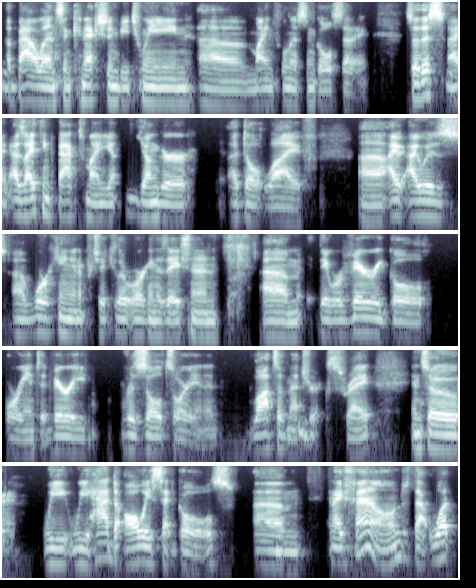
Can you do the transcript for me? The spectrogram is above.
balance and connection between uh, mindfulness and goal setting. So this, I, as I think back to my younger adult life, uh, I, I, was uh, working in a particular organization. Um, they were very goal oriented, very results oriented, lots of metrics, right? And so we we had to always set goals. Um, and I found that what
